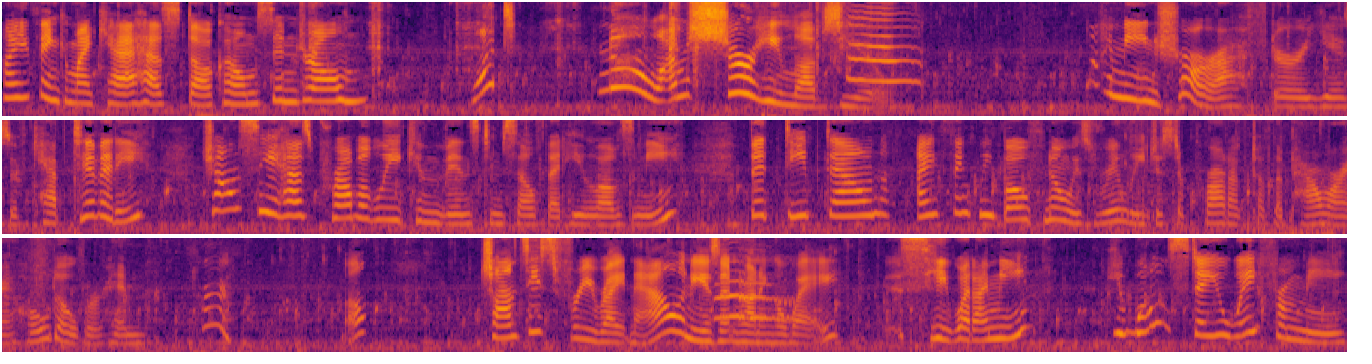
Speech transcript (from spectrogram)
I think my cat has Stockholm Syndrome. What? No, I'm sure he loves you. I mean, sure, after years of captivity, Chauncey has probably convinced himself that he loves me. But deep down, I think we both know he's really just a product of the power I hold over him. Hmm. Well, Chauncey's free right now and he isn't running away. See what I mean? He won't stay away from me.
